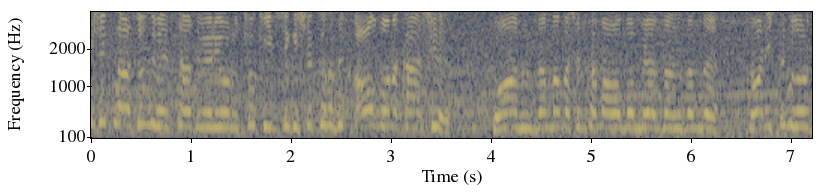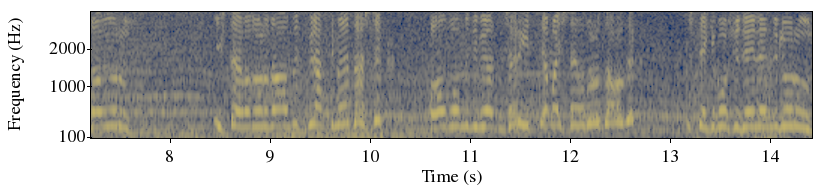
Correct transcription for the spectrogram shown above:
Işıklar söndü ve startı veriyoruz. Çok iyi bir şekilde yakaladık Albon'a karşı. Şu an hızlanma başladık ama Albon biraz daha hızlandı. Şu an işte bu doğru dalıyoruz. İç tarafa doğru daldık. Biraz simene taştık. Albon bizi biraz dışarı gitti ama iç tarafa doğru daldık. İçteki boşluğu değerlendiriyoruz.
